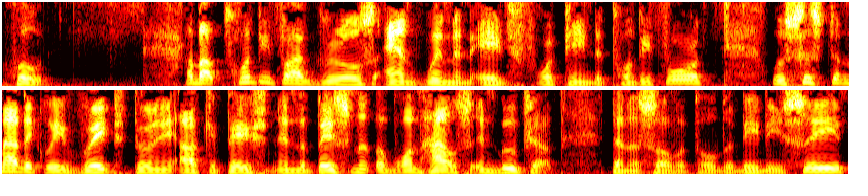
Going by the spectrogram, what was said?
Quote, about 25 girls and women aged 14 to 24 were systematically raped during the occupation in the basement of one house in Bucha, Denisova told the BBC.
